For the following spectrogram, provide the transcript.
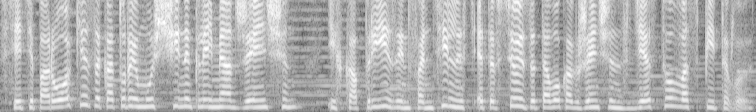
все эти пороки, за которые мужчины клеймят женщин, их капризы, инфантильность – это все из-за того, как женщин с детства воспитывают.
